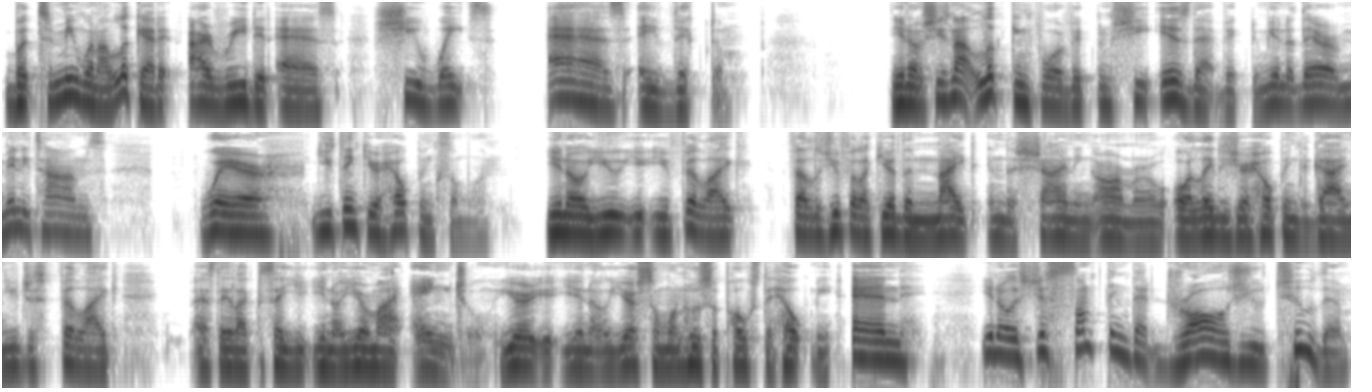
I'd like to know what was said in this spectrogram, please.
But to me, when I look at it, I read it as she waits as a victim. You know, she's not looking for a victim. She is that victim. You know, there are many times where you think you're helping someone. You know, you, you, you feel like, fellas, you feel like you're the knight in the shining armor or ladies, you're helping a guy and you just feel like as they like to say, you, you know, you're my angel. You're, you know, you're someone who's supposed to help me. And, you know, it's just something that draws you to them.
